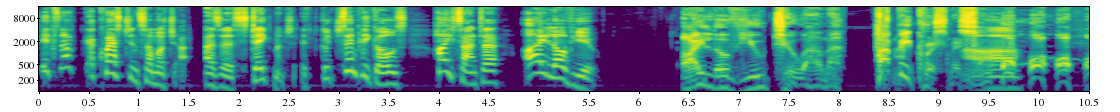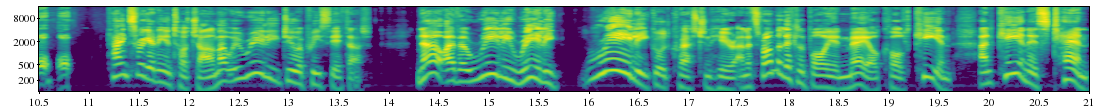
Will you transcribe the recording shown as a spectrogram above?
It's not a question so much as a statement. It simply goes, "Hi Santa, I love you." I love you too, Alma. Happy ah. Christmas. Ah. Thanks for getting in touch, Alma. We really do appreciate that. Now, I have a really, really, really good question here, and it's from a little boy in Mayo called Kean. And Kean is 10.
